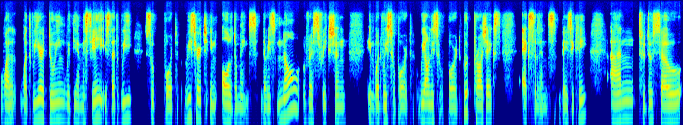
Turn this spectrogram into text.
well, what we are doing with the MSCA is that we support research in all domains. There is no restriction in what we support. We only support good projects, excellence, basically. And to do so,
